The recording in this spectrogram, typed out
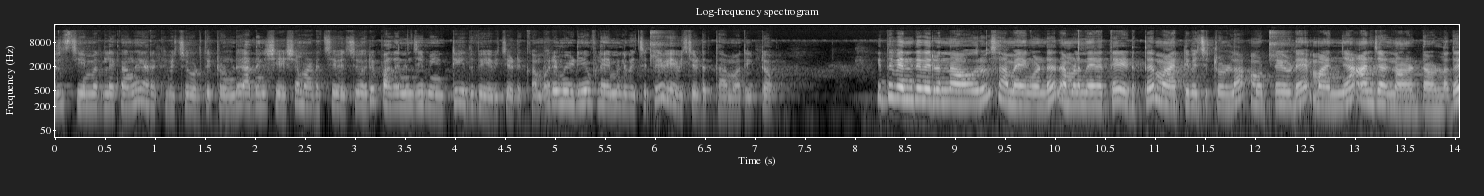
ഒരു സ്റ്റീമറിലേക്ക് അങ്ങ് ഇറക്കി വെച്ച് കൊടുത്തിട്ടുണ്ട്. അതിനുശേഷം അടച്ച് വെച്ച് ഒരു പതിനഞ്ച് മിനിറ്റ് ഇത് വേവിച്ചെടുക്കാം. ഒരു മീഡിയം ഫ്ലെയിമിൽ വെച്ചിട്ട് വേവിച്ചെടുത്താൽ മതി കേട്ടോ ഇത് വെന്ത് വരുന്ന ആ ഒരു സമയം കൊണ്ട് നമ്മൾ നേരത്തെ എടുത്ത് മാറ്റി വെച്ചിട്ടുള്ള മുട്ടയുടെ മഞ്ഞ അഞ്ചെണ്ണമാണ് കേട്ടോ ഉള്ളത്.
